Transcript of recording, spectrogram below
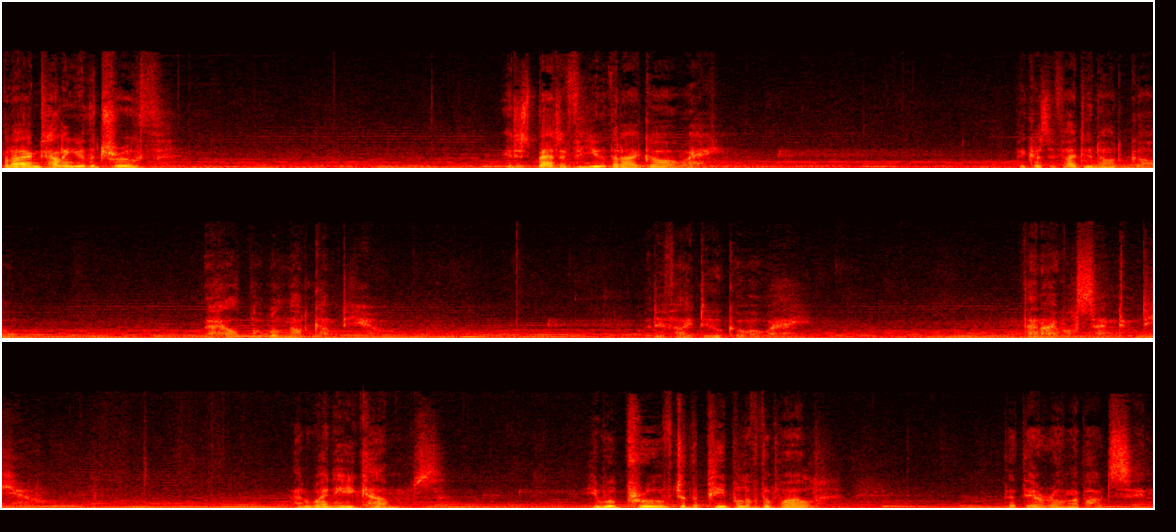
But I am telling you the truth. It is better for you that I go away. Because if I do not go, the Helper will not come to you. But if I do go away, then I will send him to you. And when he comes, he will prove to the people of the world that they are wrong about sin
